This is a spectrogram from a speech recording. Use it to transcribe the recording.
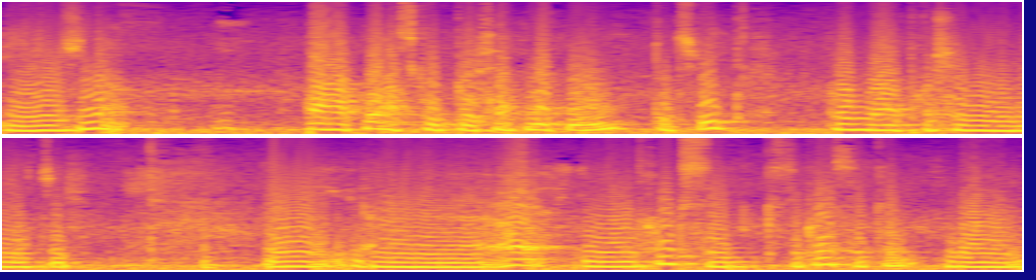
et, agir par rapport à ce que vous pouvez faire maintenant, tout de suite, pour vous rapprocher de vos. Et euh, il y a un truc, c'est c'est quoi? C'est que ben,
